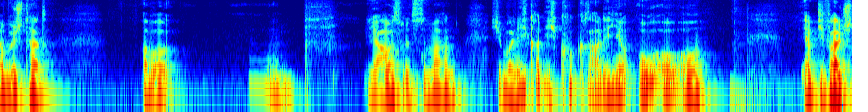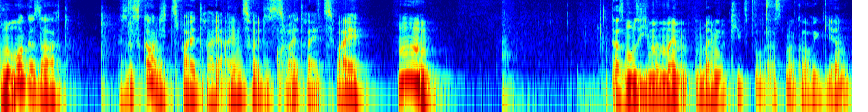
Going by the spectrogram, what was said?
erwischt hat. Aber ja, was willst du machen? Ich überlege gerade, ich gucke gerade hier. Oh, oh, oh. Ihr habt die falsche Nummer gesagt. Es ist gar nicht 231, heute ist 232. Hm. Das muss ich mit meinem, in meinem Notizbuch erstmal korrigieren.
